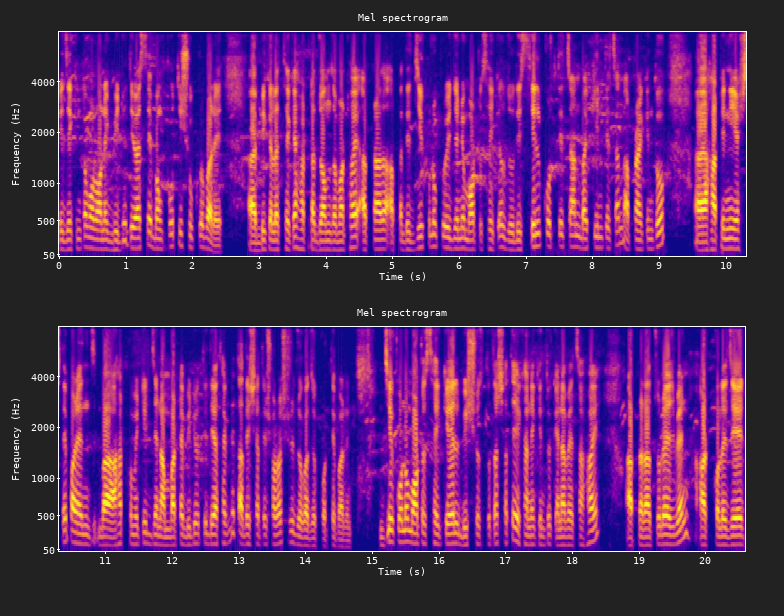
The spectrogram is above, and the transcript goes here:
পেজে কিন্তু আমার অনেক ভিডিও দেওয়া আছে, এবং প্রতি শুক্রবারে বিকালের থেকে হাটটা জমজমাট হয়। আপনারা, আপনাদের যে কোনো প্রয়োজনীয় মোটরসাইকেল যদি সেল করতে চান বা কিনতে চান, আপনারা কিন্তু হাটে নিয়ে আসতে পারেন, বা হাট কমিটির যে নাম্বারটা ভিডিওতে দেওয়া থাকবে, তাদের সাথে সরাসরি যোগাযোগ করতে পারেন। যে কোনো মোটরসাইকেল বিশ্বস্ততার সাথে এখানে কিন্তু কেনা বেচা হয়। আপনারা চলে আসবেন। আর্ট কলেজের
